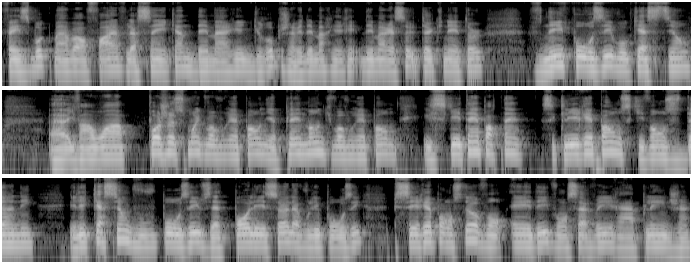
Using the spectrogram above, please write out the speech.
Facebook m'avait offert, il y a 5 ans, de démarrer le groupe. J'avais démarré, démarré ça, le Turkinator. Venez poser vos questions. Euh, il va y avoir pas juste moi qui va vous répondre, il y a plein de monde qui va vous répondre. Et ce qui est important, c'est que les réponses qui vont se donner et les questions que vous vous posez, vous n'êtes pas les seuls à vous les poser. Puis ces réponses-là vont aider, vont servir à plein de gens.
